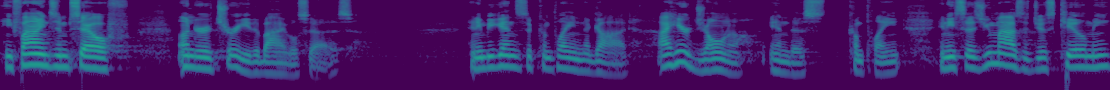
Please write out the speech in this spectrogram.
he finds himself under a tree, the Bible says. And he begins to complain to God. I hear Jonah in this complaint, and he says, You might as well just kill me.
